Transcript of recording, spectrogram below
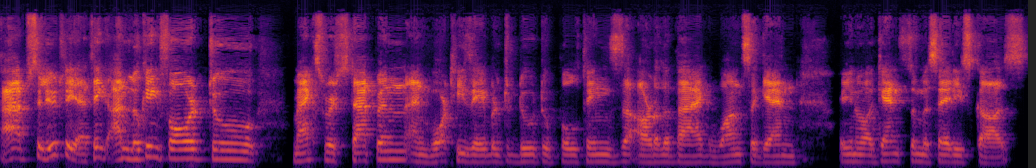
Absolutely. I think I'm looking forward to Max Verstappen and what he's able to do to pull things out of the bag once again, you know, against the Mercedes cars.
